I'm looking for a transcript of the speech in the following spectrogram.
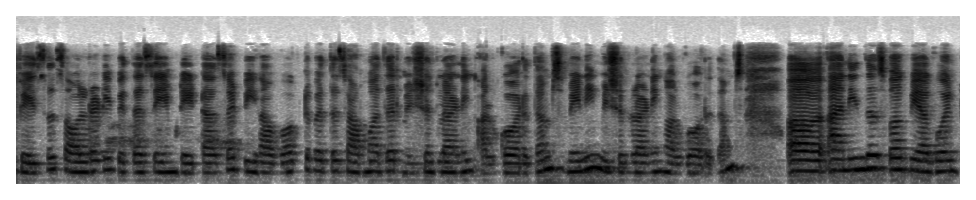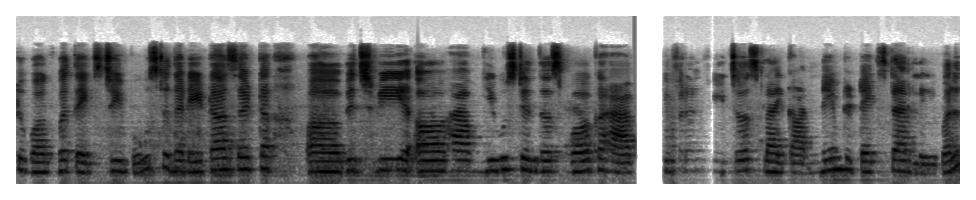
phases. Already with the same dataset we have worked with some other machine learning algorithms many machine learning algorithms. Uh, and in this work we are going to work with XGBoost. The dataset uh, which we uh, have used in this work have different features like unnamed text and label.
